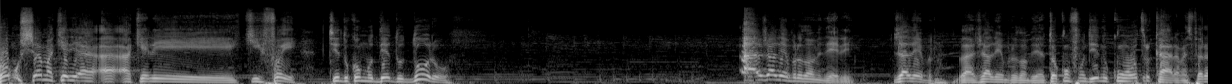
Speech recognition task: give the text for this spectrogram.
como chama aquele, a, aquele que foi tido como dedo duro? Ah, eu já lembro o nome dele. Já lembro, já lembro o nome dele. Eu tô confundindo com outro cara, mas espera,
